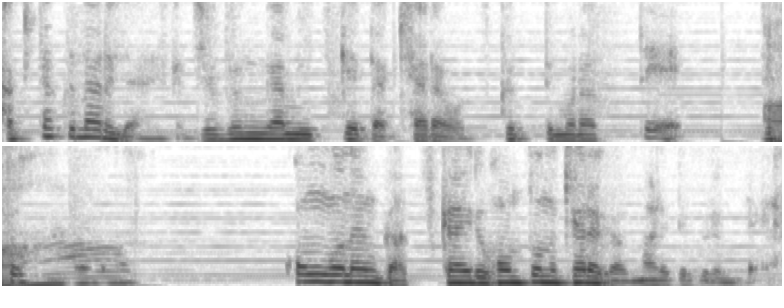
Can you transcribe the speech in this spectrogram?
書きたくなるじゃないですか。自分が見つけたキャラを作ってもらって、でそ今後なんか使える本当のキャラが生まれてくるみたいな。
